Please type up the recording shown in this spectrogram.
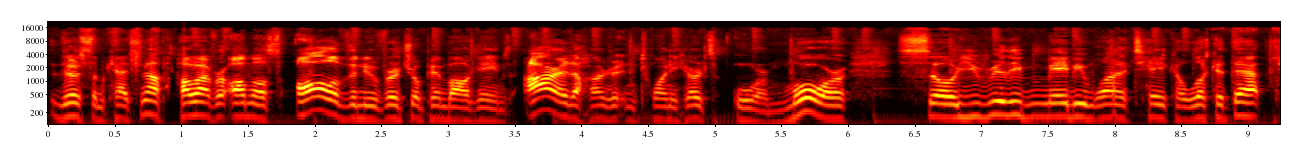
there's some catching up. However, almost all of the new virtual pinball games are at 120 hertz or more, so you really maybe want to take a look at that.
